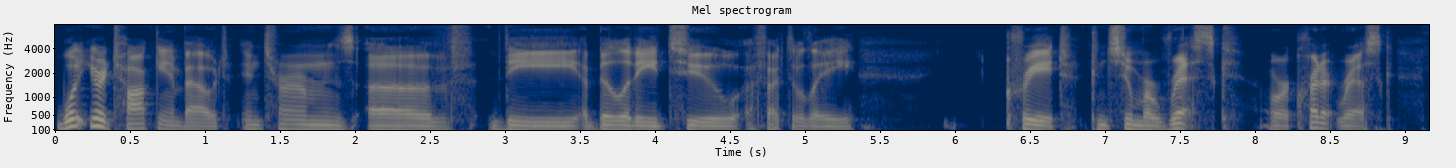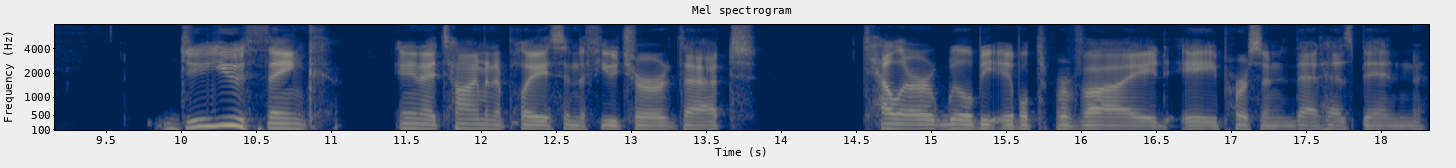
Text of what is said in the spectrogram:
what you're talking about in terms of the ability to effectively create consumer risk or credit risk, do you think in a time and a place in the future that Teller will be able to provide a person that has been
